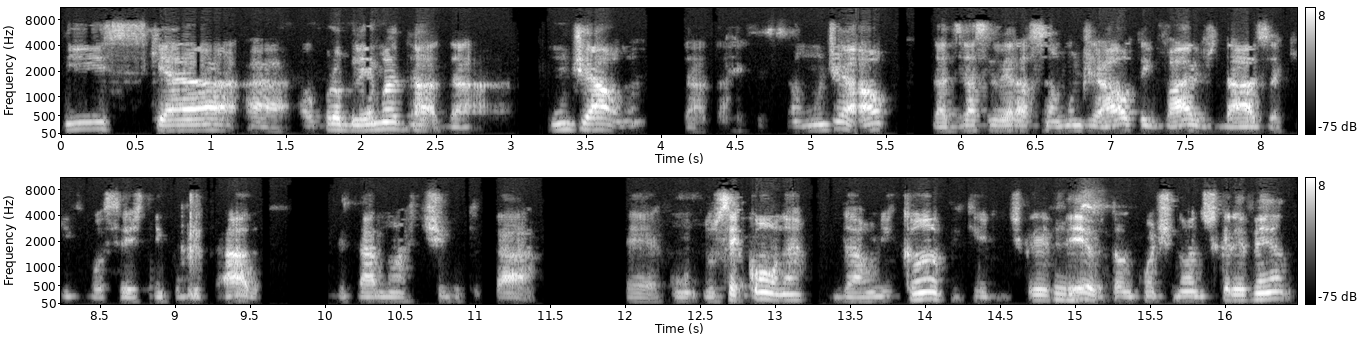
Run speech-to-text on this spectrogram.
que é a, a, o problema da, da mundial, né? da, da recessão mundial, da desaceleração mundial. Tem vários dados aqui que vocês têm publicado, publicaram no artigo que está é, do SECOM, né, da Unicamp, que ele escreveu, estão continuando escrevendo.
